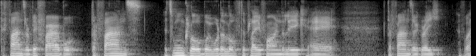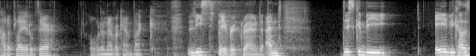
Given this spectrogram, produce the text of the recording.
the fans are a bit far, but their fans. It's one club I would have loved to play for in the league. Uh, the fans are great. If I had to play it up there, I would have never come back. Least favorite ground. And this can be A, because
